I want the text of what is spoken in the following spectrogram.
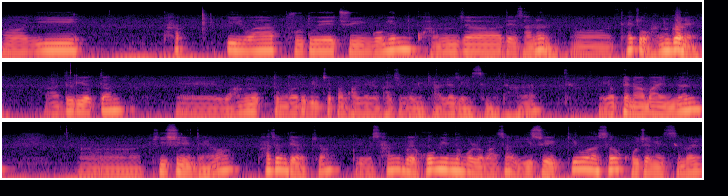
어, 이 탑비와 부도의 주인공인 광자대사는 어, 태조 왕건의 아들이었던 예, 왕옥동과도 밀접한 관련을 가진 걸로 이렇게 알려져 있습니다. 옆에 남아있는 어, 비신인데요. 파손되었죠. 그리고 상부에 홈이 있는 걸로 봐서 이수에 끼워서 고정했음을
